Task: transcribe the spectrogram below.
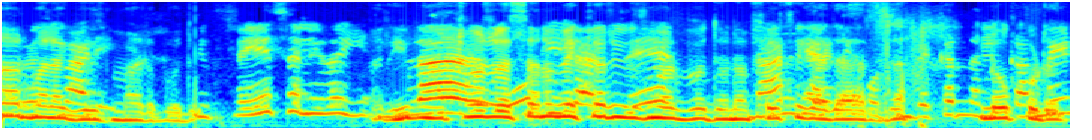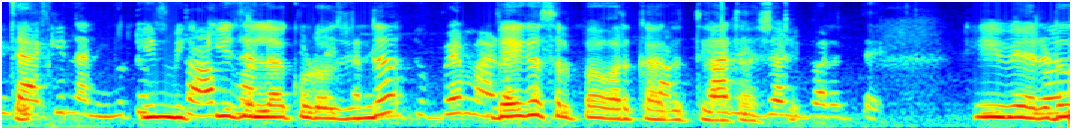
ನಾರ್ಮಲ್ ಆಗಿ ಯೂಸ್ ಮಾಡ್ಬೋದು. ಬೀಟ್ರೋಟ್ ರಸನೂ ಬೇಕಾದ್ರೆ ಯೂಸ್ ಮಾಡ್ಬೋದು. ನಮ್ಮ ಫೇಸಿಗೆ ಅದು ಅರ್ಧ ಗ್ಲೋ ಕೊಡುತ್ತೆ. ಇನ್ನು ಮಿಕ್ಕಿದೆಲ್ಲ ಕೊಡೋದ್ರಿಂದ ಬೇಗ ಸ್ವಲ್ಪ ವರ್ಕ್ ಆಗುತ್ತೆ ಅಂತ ಅಷ್ಟೇ. ಇವೆರಡು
